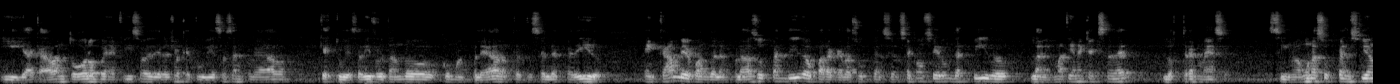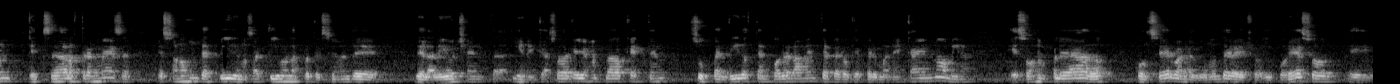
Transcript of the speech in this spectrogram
y acaban todos los beneficios y derechos que tuviese ese empleado que estuviese disfrutando como empleado antes de ser despedido. En cambio, cuando el empleado es suspendido, para que la suspensión se considere un despido, la misma tiene que exceder los tres meses. Si no es una suspensión que exceda los tres meses, eso no es un despido, no se activan las protecciones de, de la ley 80. Y en el caso de aquellos empleados que estén suspendidos temporalmente, pero que permanezcan en nómina, esos empleados conservan algunos derechos. Y por eso, eh,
